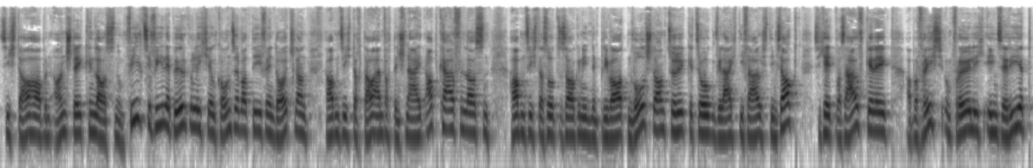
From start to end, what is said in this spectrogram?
sich da haben anstecken lassen. Und viel zu viele bürgerliche und konservative in Deutschland haben sich doch da einfach den Schneid abkaufen lassen, haben sich da sozusagen in den privaten Wohlstand zurückgezogen, vielleicht die Faust im Sack, sich etwas aufgeregt, aber frisch und fröhlich inseriert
